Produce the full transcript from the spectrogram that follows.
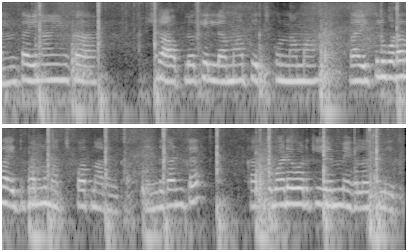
ఎంతైనా ఇంకా షాప్లోకి వెళ్ళామా తెచ్చుకున్నామా? రైతులు కూడా రైతు పనులు మర్చిపోతున్నారు ఇంకా. ఎందుకంటే కష్టపడేవాడికి ఏం మిగలట్లేదు.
